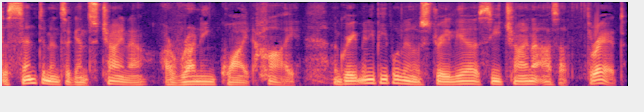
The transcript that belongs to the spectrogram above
The sentiments against China are running quite high. A great many people in Australia see China as a threat,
